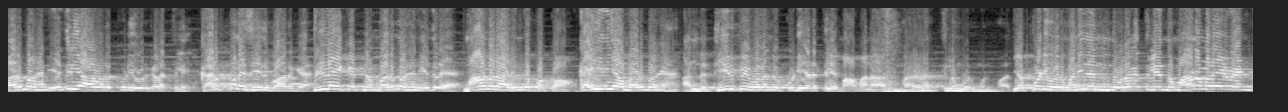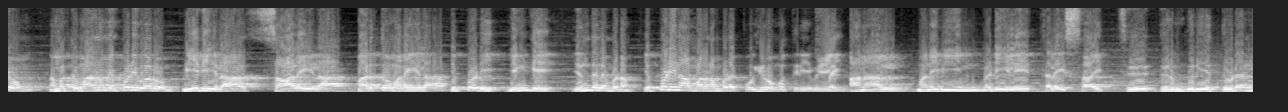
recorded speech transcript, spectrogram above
மருமகன் எதிரியாக வரக்கூடிய ஒரு களத்திலே. கற்பனை செய்து பாருங்க. பிள்ளை கட்டின மருமகன் எதிர மாமனார் இந்த பக்கம். கைதியா மருமகன். அந்த தீர்ப்பை வழங்கக்கூடிய இடத்திலே மாமனார். மரணத்திலும் ஒரு முன்மாதிரி. எப்படி ஒரு மனிதன் இந்த உலகத்திலிருந்து மரணமடைய வேண்டும்? நமக்கு மரணம் எப்படி வரும்? வீதியிலா சாலையிலா மருத்துவமனையிலா? எப்படி? எங்கே? எந்த நிமிடம்? எப்படி நாம் மரணம் படப் போகிறோமோ தெரியவில்லை. ஆனால் மனைவியின் மடியிலே தலை சாய்த்து பெரும்பிரியத்துடன்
